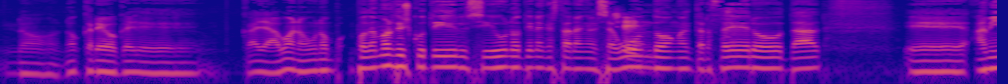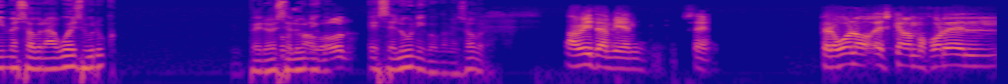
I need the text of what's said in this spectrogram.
no, no creo que, haya. Bueno, uno podemos discutir si uno tiene que estar en el segundo o en el tercero, tal. Eh, a mí me sobra Westbrook, pero es Por el único, favor. es el único que me sobra. A mí también, sí. Pero bueno, es que a lo mejor él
